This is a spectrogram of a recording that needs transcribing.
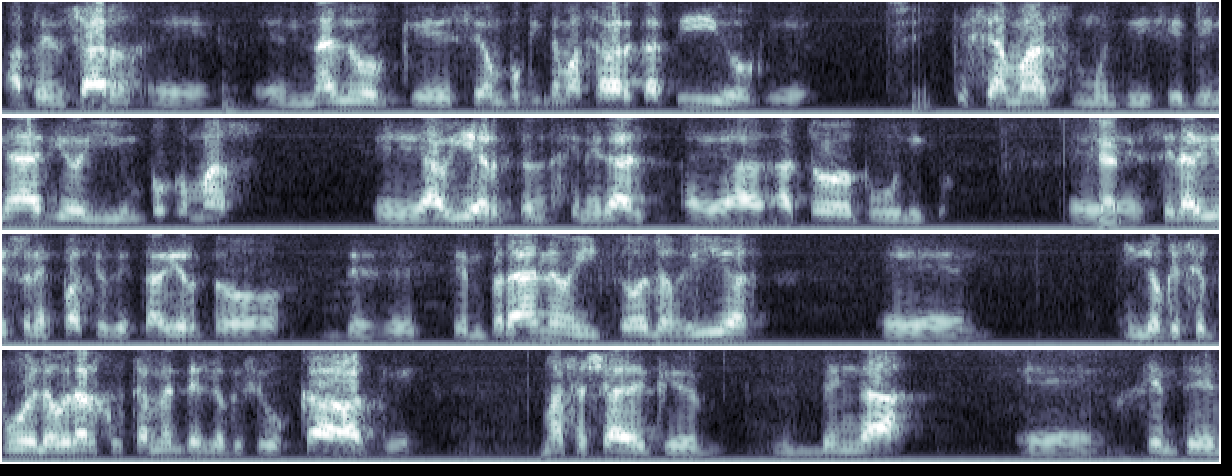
a pensar eh, en algo que sea un poquito más abarcativo, que, que sea más multidisciplinario y un poco más eh, abierto en general eh, a, a todo público. Eh, Claro. Celaví es un espacio que está abierto desde temprano y todos los días eh, y lo que se pudo lograr justamente es lo que se buscaba, que más allá de que venga eh, gente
